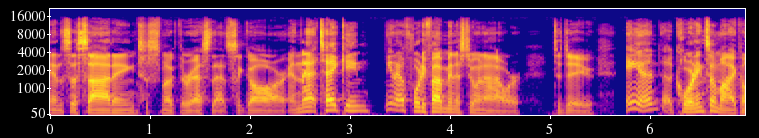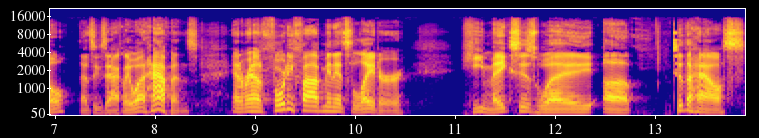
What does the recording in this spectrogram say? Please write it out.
and deciding to smoke the rest of that cigar, and that taking you know 45 minutes to an hour to do. And according to Michael, that's exactly what happens. And around 45 minutes later, he makes his way up to the house,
